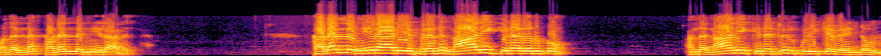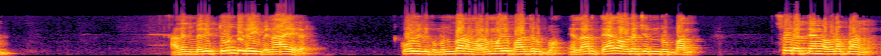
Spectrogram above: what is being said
முதல்ல கடல்ல நீராடுங்க. கடல்ல நீராடிய பிறகு நாளி கிணறு இருக்கும். அந்த நாளி கிணற்றில் குளிக்க வேண்டும். அதன் மாதிரி தூண்டுகை விநாயகர். கோவிலுக்கு முன்பா நம்ம வரும்போது பார்த்துருப்போம். எல்லாரும் தேங்காய் உடைச்சுட்டு இருப்பாங்க. சூர தேங்காய் உடைப்பாங்க.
